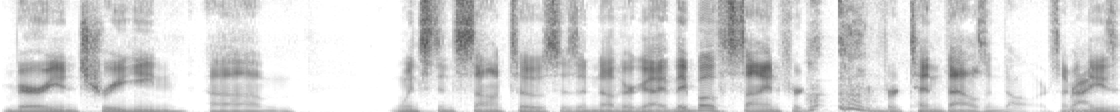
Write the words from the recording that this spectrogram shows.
very intriguing. Um, Winston Santos is another guy. They both signed for for ten thousand dollars. I mean, Right. these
